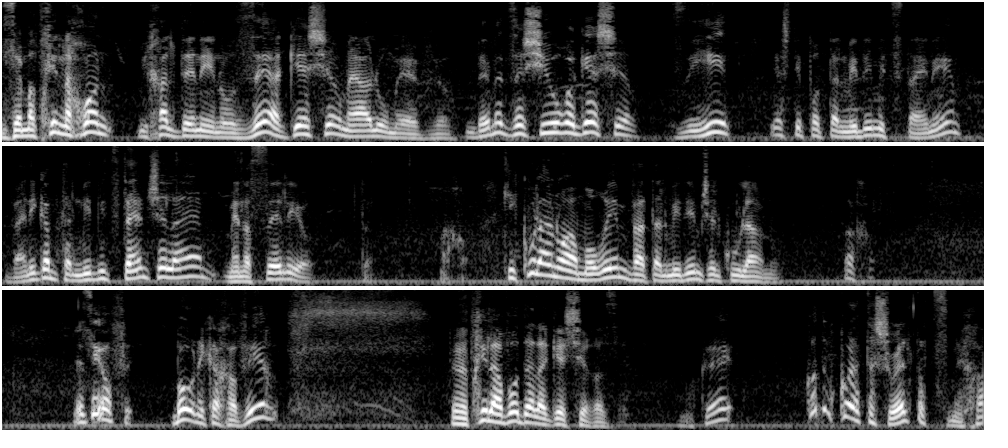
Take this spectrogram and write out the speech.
זה מתחיל, נכון, מיכל דנינו, זה הגשר מעל ומעבר. באמת זה שיעור הגשר. זיהית, יש לי פה תלמידים מצטיינים, ואני גם תלמיד מצטיין שלהם, מנסה להיות. נכון. כי כולנו המורים והתלמידים של כולנו. נכון. איזה יופי. בואו ניקח אוויר ונתחיל לעבוד על הגשר הזה, אוקיי? קודם כל אתה שואל את עצמך,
